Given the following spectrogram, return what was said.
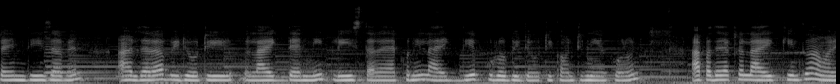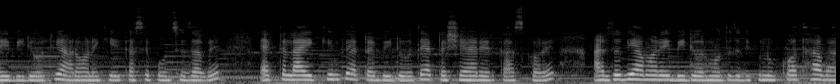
টাইম দিয়ে যাবেন। আর যারা ভিডিওটি লাইক দেননি, প্লিজ তারা এখনই লাইক দিয়ে পুরো ভিডিওটি কন্টিনিউ করুন। আপনাদের একটা লাইক কিন্তু আমার এই ভিডিওটি আরও অনেকের কাছে পৌঁছে যাবে। একটা লাইক কিন্তু একটা ভিডিওতে একটা শেয়ারের কাজ করে। আর যদি আমার এই ভিডিওর মধ্যে যদি কোনো কথা বা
